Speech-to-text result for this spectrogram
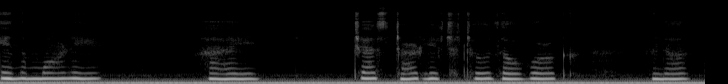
in the morning I just started to do the work and uh,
